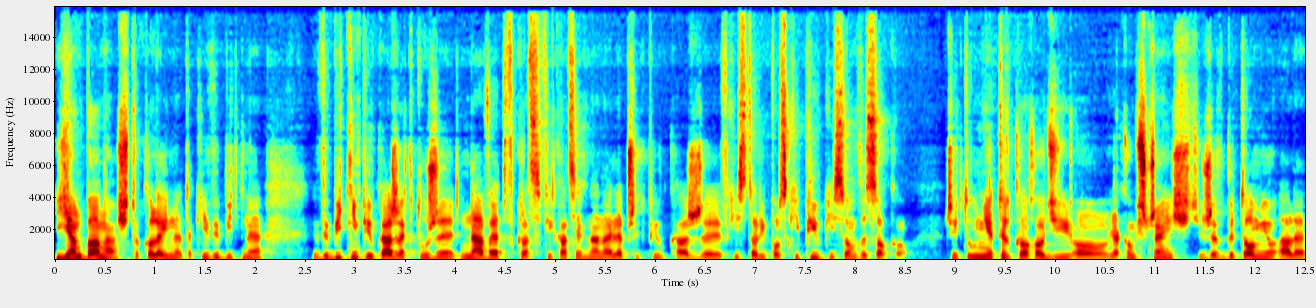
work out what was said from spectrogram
i Jan Banaś. To kolejne takie wybitne, wybitni piłkarze, którzy nawet w klasyfikacjach na najlepszych piłkarzy w historii polskiej piłki są wysoko. Czyli tu nie tylko chodzi o jakąś część, że w Bytomiu, ale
